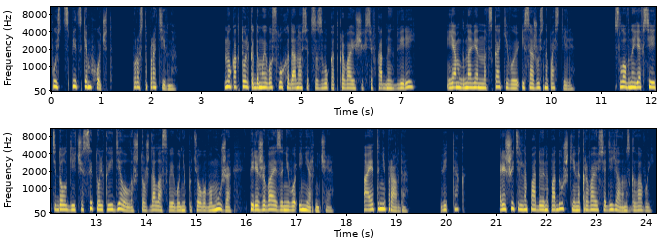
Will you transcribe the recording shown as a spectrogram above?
Пусть спит с кем хочет, просто противно. Но как только до моего слуха доносится звук открывающихся входных дверей, я мгновенно вскакиваю и сажусь на постели. Словно я все эти долгие часы только и делала, что ждала своего непутевого мужа, переживая за него и нервничая. А это неправда. Ведь так? Решительно падаю на подушки и накрываюсь одеялом с головой.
